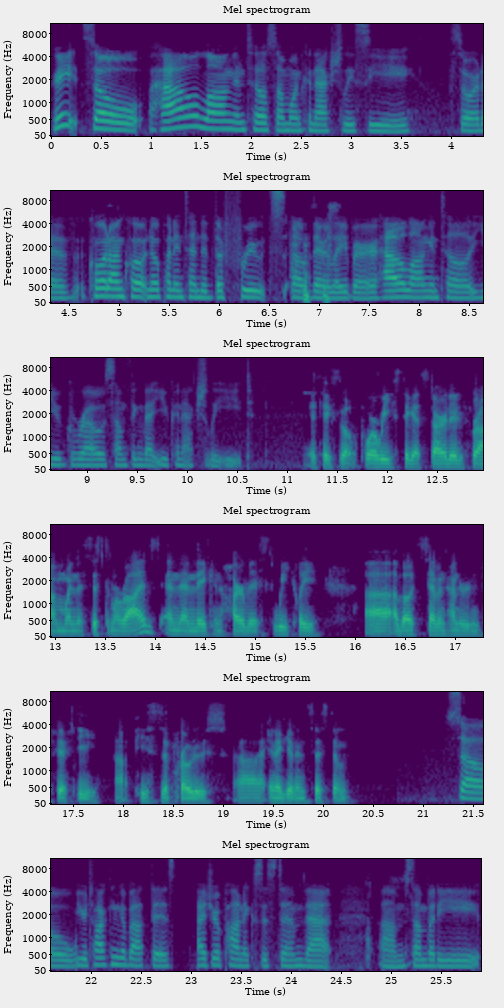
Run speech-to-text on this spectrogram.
Great. So, how long until someone can actually see, sort of, quote unquote, no pun intended, the fruits of their labor? How long until you grow something that you can actually eat? It takes about four weeks to get started from when the system arrives, and then they can harvest weekly uh, about 750 uh, pieces of produce uh, in a given system. So, you're talking about this hydroponic system that um, somebody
